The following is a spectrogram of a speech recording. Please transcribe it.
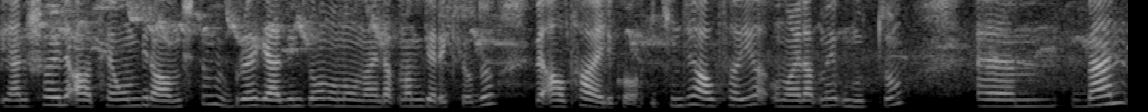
Yani şöyle AT11 almıştım ve buraya geldiğim zaman onu onaylatmam gerekiyordu. Ve 6 aylık o. İkinci 6 ayı onaylatmayı unuttum. Ben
